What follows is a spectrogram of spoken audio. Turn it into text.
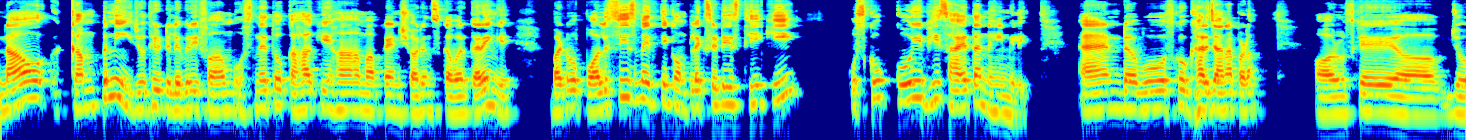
नाउ कंपनी जो थी डिलीवरी फर्म, उसने तो कहा कि हाँ हम आपका इंश्योरेंस कवर करेंगे, बट वो पॉलिसीज़ में इतनी कॉम्प्लेक्सिटीज थी कि उसको कोई भी सहायता नहीं मिली एंड वो उसको घर जाना पड़ा और उसके जो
